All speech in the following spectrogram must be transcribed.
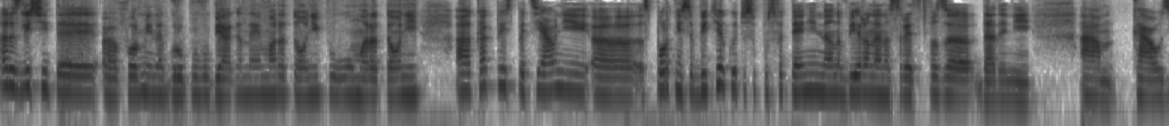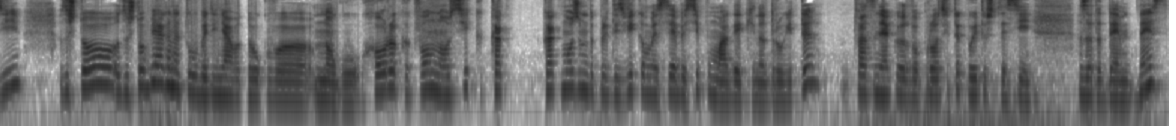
различните а, форми на групово бягане, маратони, полумаратони, а, както и специални а, спортни събития, които са посветени на набиране на средства за дадени а, каузи. Защо, защо бягането обединява толкова много хора? Какво носи? Как как можем да предизвикаме себе си, помагайки на другите? Това са някои от въпросите, които ще си зададем днес.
